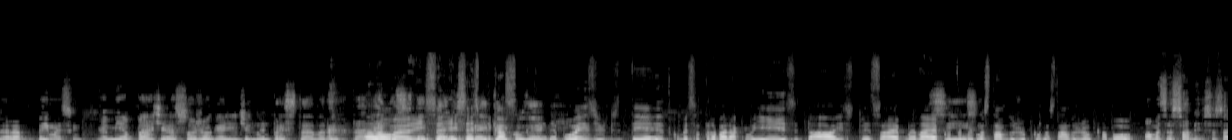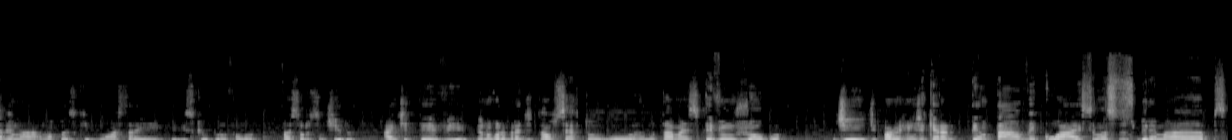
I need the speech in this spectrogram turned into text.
Era bem mais simples. A minha parte era só jogar, gente. Eu não prestava detalhes. Não, mas isso, é- detalhes isso é a explicação que vem depois de, de ter, começar a trabalhar com isso e tal. E pensar, "Ah, mas na época Sim, eu também sim. gostava do jogo, porque eu gostava do jogo, acabou. Ó, mas você sabe, você sabe uma, uma coisa que mostra aí, isso que o Bruno falou, faz todo sentido? A gente teve, eu não vou lembrar de, ao certo o ano, tá? Mas teve um jogo de, de Power Ranger que era tentava ecoar esse lance dos beat'em ups,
